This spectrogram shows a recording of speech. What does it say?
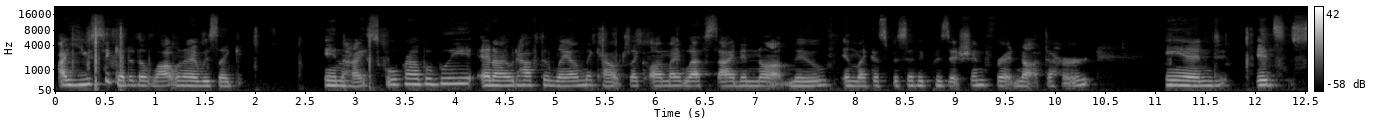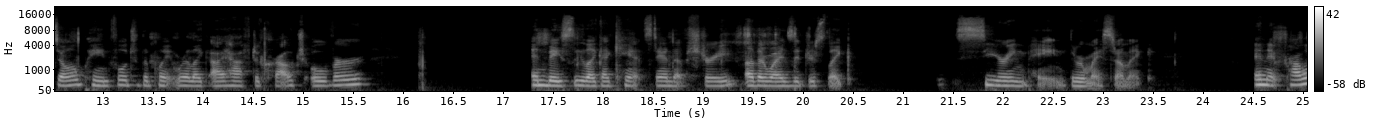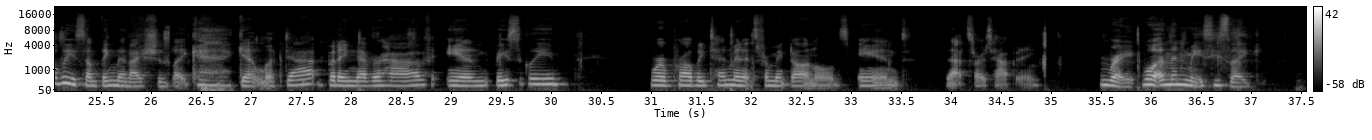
I used to get it a lot when I was like in high school, probably, and I would have to lay on the couch like on my left side and not move in like a specific position for it not to hurt. And it's so painful to the point where like I have to crouch over and basically like I can't stand up straight. Otherwise, it just like searing pain through my stomach. And it probably is something that I should like get looked at, but I never have. And basically, we're probably 10 minutes from McDonald's and that starts happening. Right. Well, and then Macy's like,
